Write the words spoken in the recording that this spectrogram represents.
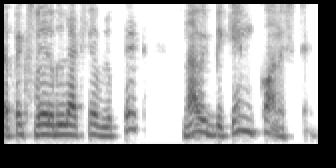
apex variable that we have looked at, now it became constant.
